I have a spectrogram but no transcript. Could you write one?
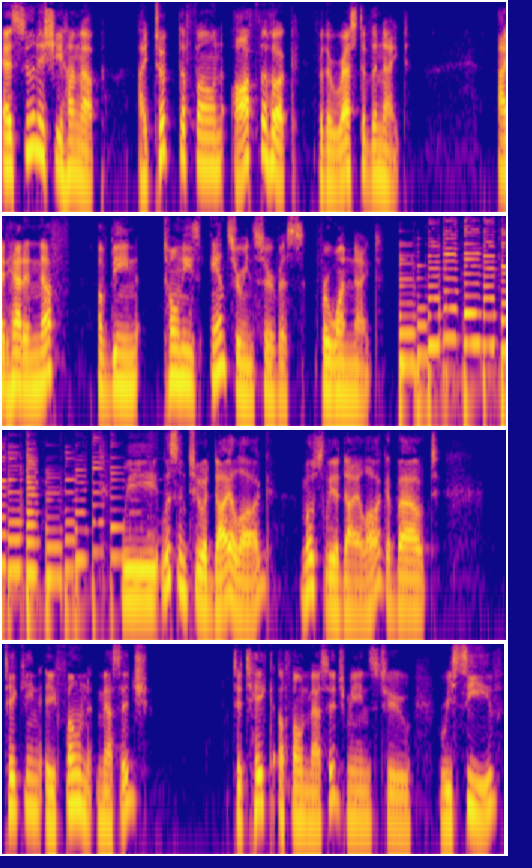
As soon as she hung up, I took the phone off the hook for the rest of the night. I'd had enough of being Tony's answering service for one night. We listened to a dialogue, mostly a dialogue, about taking a phone message. To take a phone message means to receive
